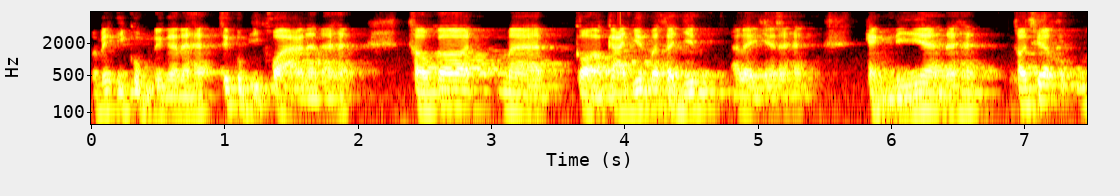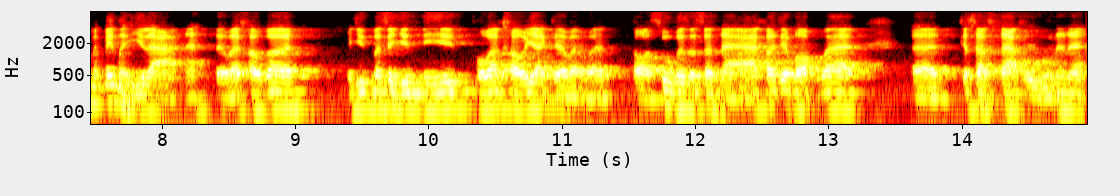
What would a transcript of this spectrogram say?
มันเป็นอีกกลุ่มหนึ่งอะนะฮะชื่อกลุ่มอีควานะนะฮะเขาก็มาก่อการยึดมัสยิดอะไรเงี้ยนะฮะแห่งนี้อะนะฮะเขาเชื่อไม่ไม่เหมือนอิหร่านนะแต่ว่าเขาก็มายึดมัสยิดนี้ เพราะว่าเขาอยากจะแบบว่าต่อสู้เพื่อศาสนาเขาจะบอกว่าเอ่อ กษัตริย์ซาอุนั่นนะ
